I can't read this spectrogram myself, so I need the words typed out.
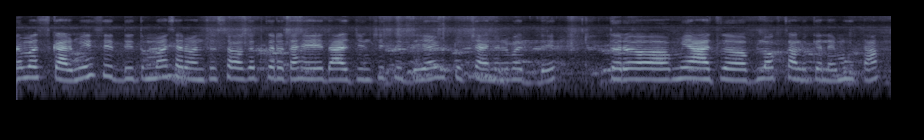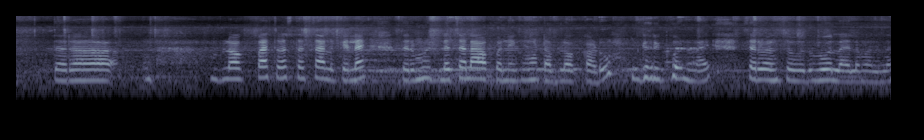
नमस्कार मी सिद्धी. तुम्हा सर्वांचं स्वागत करत आहे दाजींची सिद्धी या यूट्यूब चॅनलमध्ये तर मी आज ब्लॉग चालू केला आहे मोठा. तर ब्लॉग पाच वाजता चालू केला आहे तर म्हटलं चला आपण एक मोठा ब्लॉग काढू. घरी कोण नाही. सर्वांसोबत बोलायला मला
